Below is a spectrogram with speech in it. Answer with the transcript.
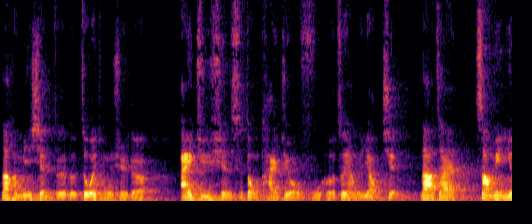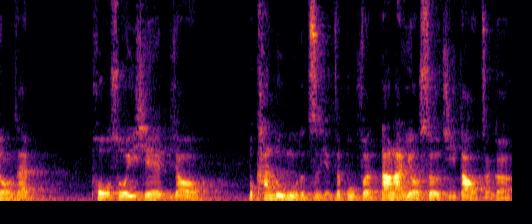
那很明显，这个这位同学的 IG 现实动态就有符合这样的要件。那在上面也有在剖说一些比较不堪入目的字眼，这部分当然也有涉及到整个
